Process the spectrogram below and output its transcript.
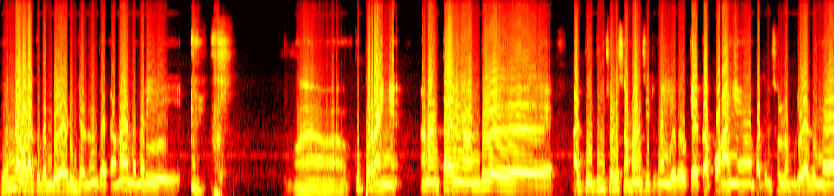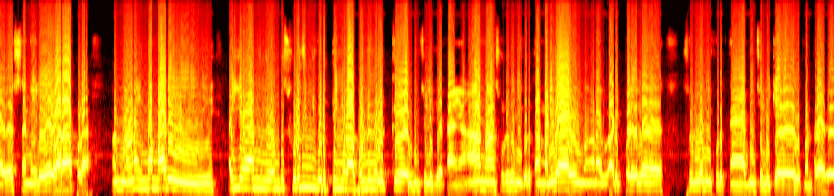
என்ன வழக்கு தம்பி அப்படின்னு சொல்லணும் கேட்டோம்னா இந்த மாதிரி கூப்பிடுறாங்க. ஆனால் தலைவன் வந்து அது இதுன்னு சொல்லி சமாளிச்சிட்டு இருக்காங்க. ஏதோ கேட்க போறாங்க பதில் சொல்ல முடியாதுங்கிற யோசனையிலேயே வராப்புல. ஆனால் இந்த மாதிரி ஐயா நீங்க வந்து சுடுதண்ணி கொடுத்தீங்களா பொண்ணுங்களுக்கு? அப்படின்னு சொல்லி கேட்டாங்க. ஆமா சுடுதண்ணி கொடுத்தா மனிதாபிமான அடிப்படையில சுடுதண்ணி கொடுத்தேன் அப்படின்னு சொல்லி கே இது பண்றாரு.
